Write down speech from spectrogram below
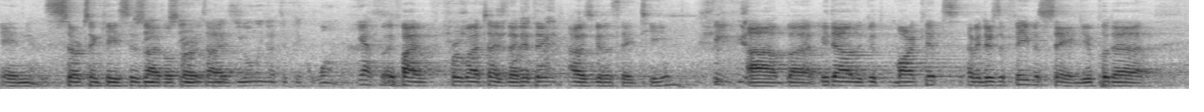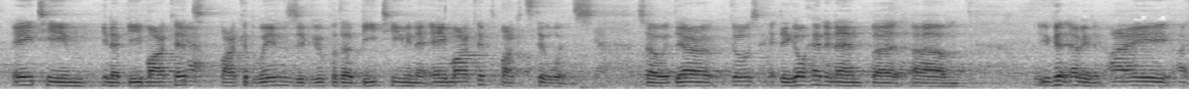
in certain cases, I will So you- prioritize. You only got to pick one. Yes. If I prioritized anything, I was going to say team. Team. Uh, but without a good market, I mean, there's a famous saying: you put a A team in a B market, Yeah. market wins. If you put a B team in an A market, market still wins. Yeah. So they are goes they go hand in hand, but um, you get. I mean, I, I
